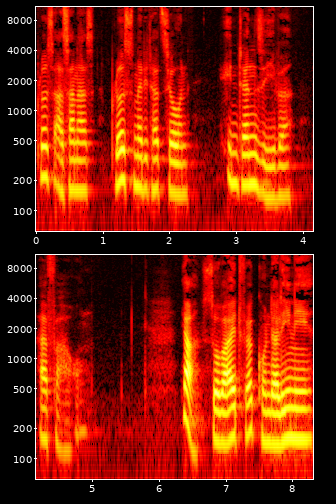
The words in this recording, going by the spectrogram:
plus Asanas plus Meditation, intensive Erfahrung. Ja, soweit für Kundalini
